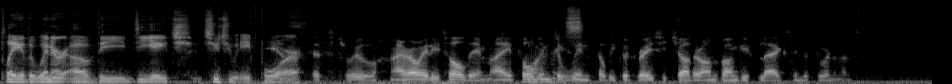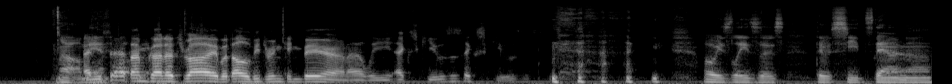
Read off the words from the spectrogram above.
play the winner of the DH two two eight four. Yes, that's true. I already told him. I told One him to win, so we could race each other on Vonkie flags in the tournament. Oh And he said, "I'm gonna try, but I'll be drinking beer." And I'll be excuses, excuses. always lays those those seeds down. Uh,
